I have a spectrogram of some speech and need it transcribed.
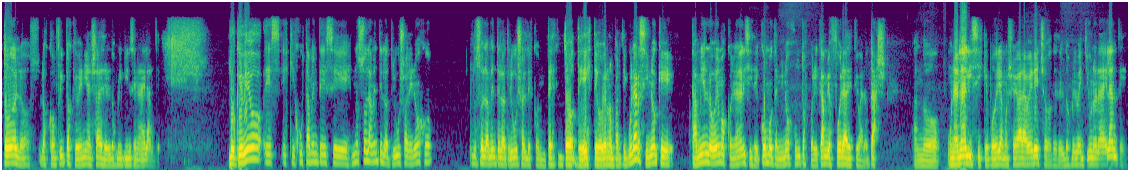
todos los, los conflictos que venían ya desde el 2015 en adelante. Lo que veo es, es, que justamente ese no solamente lo atribuyo al enojo, no solamente lo atribuyo al descontento de este gobierno en particular, sino que también lo vemos con el análisis de cómo terminó Juntos por el Cambio fuera de este balotaje cuando un análisis que podríamos llegar a haber hecho desde el 2021 en adelante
